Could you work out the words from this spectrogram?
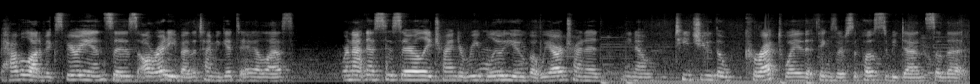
have a lot of experiences already by the time you get to ALS. We're not necessarily trying to re-blue you, but we are trying to, you know, teach you the correct way that things are supposed to be done so that,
